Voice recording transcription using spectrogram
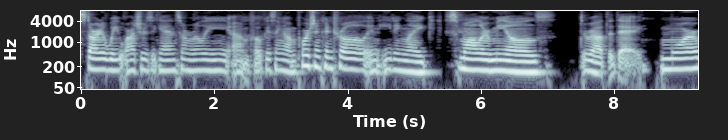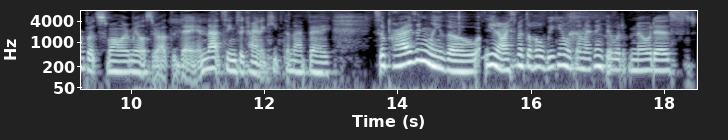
started weight watchers again so i'm really um, focusing on portion control and eating like smaller meals throughout the day. More but smaller meals throughout the day. And that seems to kind of keep them at bay Surprisingly, though, you know, I spent the whole weekend with them. I think they would have noticed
